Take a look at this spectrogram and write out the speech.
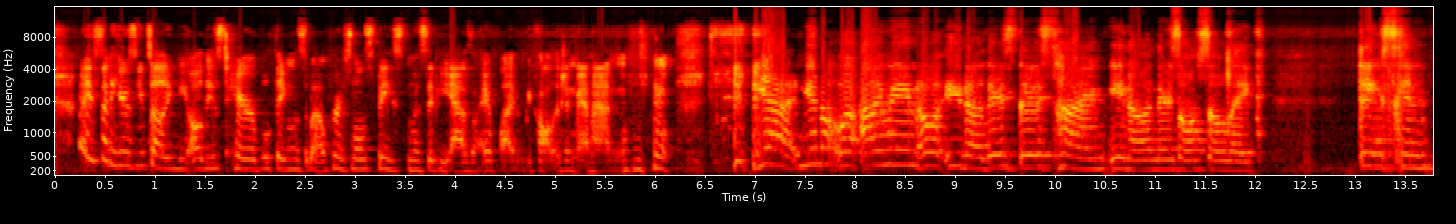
I said, here's you telling me all these terrible things about personal space in the city as I apply to college in Manhattan. yeah, you know. Well, I mean, oh, you know, there's there's time, you know, and there's also like things can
